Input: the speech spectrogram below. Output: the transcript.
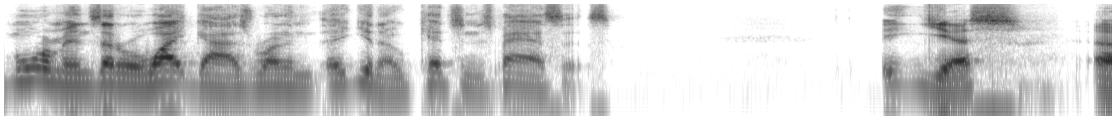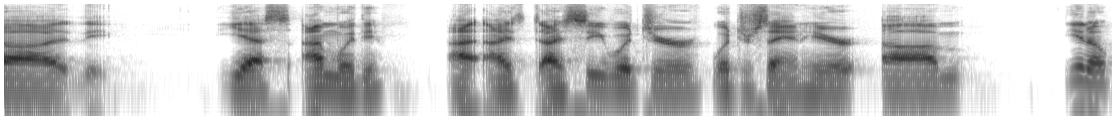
Mormons that were white guys running, uh, you know, catching his passes. Yes. Uh, yes, I'm with you. I, I I see what you're what you're saying here. Um, you know,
